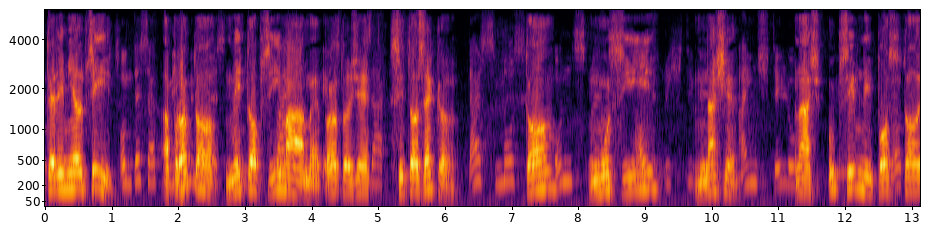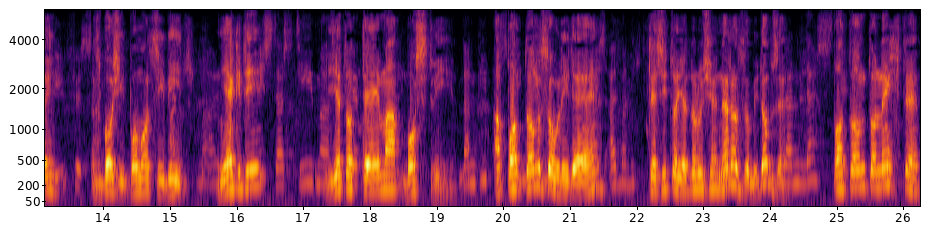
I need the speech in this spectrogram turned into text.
který měl přijít. A proto my to přijímáme, protože si to řekl. To musí naše, náš upřímný postoj s Boží pomocí být. Někdy je to téma božství. A potom jsou lidé, kteří to jednoduše nerozumí. Dobře, potom to nechte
